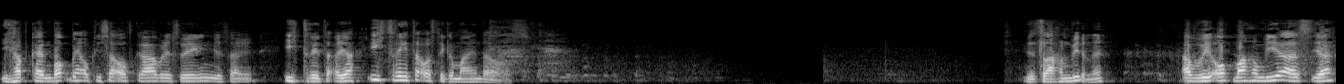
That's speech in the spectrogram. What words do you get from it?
Ich habe keinen Bock mehr auf diese Aufgabe, deswegen ich, sag, ich trete, ja, ich trete aus der Gemeinde aus. Jetzt lachen wir, ne? Aber wie oft machen wir als, ja,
